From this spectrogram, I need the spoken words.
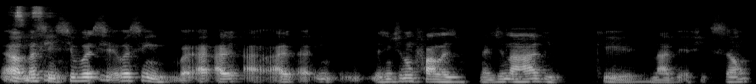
Não, mas assim, se você. Assim, a, a, a, a gente não fala né, de nave, que nave é ficção,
